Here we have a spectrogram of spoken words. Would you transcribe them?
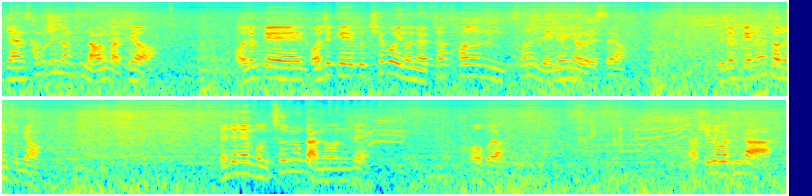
이제 한 30명쯤 나오는 것 같아요. 어저께, 어저께도 최고 인원이었죠? 30, 34명이라고 그랬어요. 그저께는 32명. 예전엔 뭐 20명도 안 넘었는데, 어, 뭐야. 자, 힐러가 튄다.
